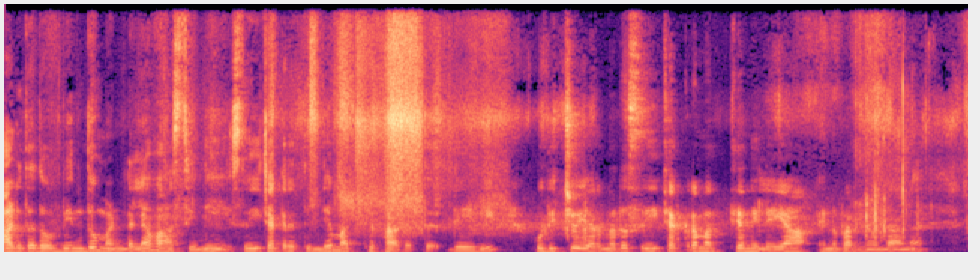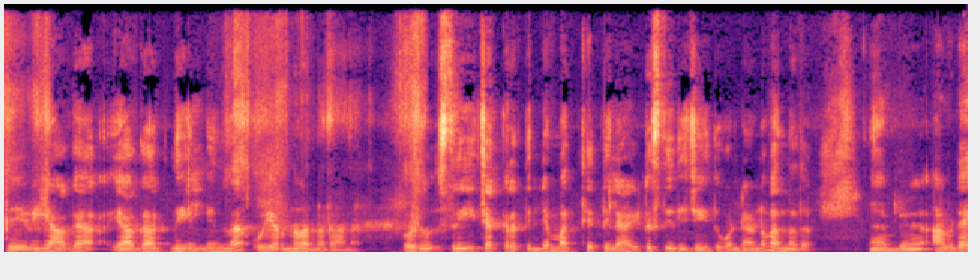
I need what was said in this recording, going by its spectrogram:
അടുത്തതോ ബിന്ദുമണ്ഡല വാസിനി ശ്രീചക്രത്തിന്റെ മധ്യഭാഗത്ത് ദേവി ഉദിച്ചുയർന്നത് ശ്രീചക്രമധ്യനിലയ എന്ന് പറഞ്ഞുകൊണ്ടാണ് ദേവി യാഗ യാഗാഗ്നിയിൽ നിന്ന് ഉയർന്നു വന്നതാണ്. ഒരു സ്ത്രീചക്രത്തിന്റെ മധ്യത്തിലായിട്ട് സ്ഥിതി ചെയ്തുകൊണ്ടാണ് വന്നത്. അവിടെ സ്ത്രീ അവിടെ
